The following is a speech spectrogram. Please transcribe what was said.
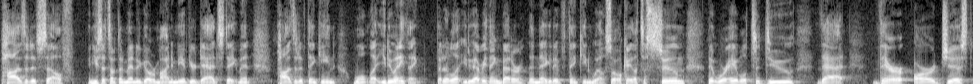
positive self. And you said something a minute ago, reminded me of your dad's statement: positive thinking won't let you do anything, but it'll let you do everything better than negative thinking will. So, okay, let's assume that we're able to do that there are just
